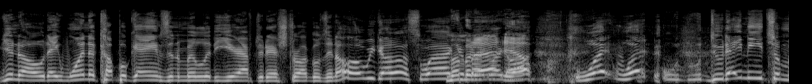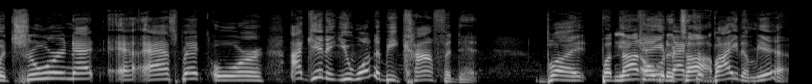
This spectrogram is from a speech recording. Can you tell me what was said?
You know, they won a couple games in the middle of the year after their struggles, and oh, we got our swag. Remember back. that? Like, uh, Yep. oh, what what do they need to mature in that aspect or I get it you want to be confident but But not over the back top. to bite them yeah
